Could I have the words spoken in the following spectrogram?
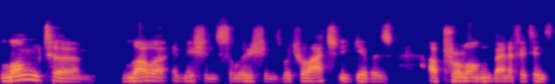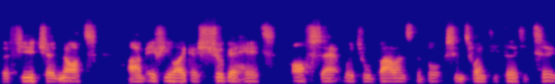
long term lower emission solutions, which will actually give us a prolonged benefit into the future, not, um, if you like, a sugar hit offset, which will balance the books in 2032.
